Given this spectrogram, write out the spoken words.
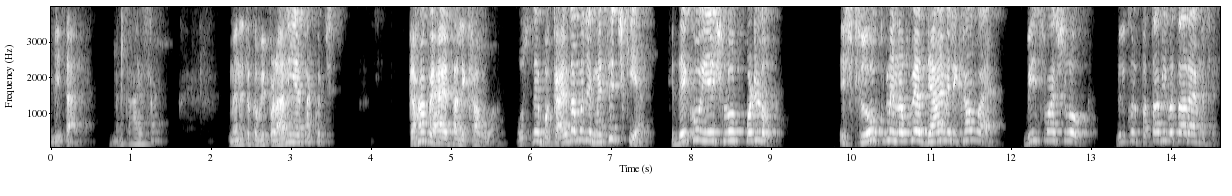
गीता ने। मैंने कहा, ऐसा? मैंने तो कभी पढ़ा नहीं ऐसा कुछ। कहाँ पे है ऐसा लिखा हुआ? उसने बकायदा मुझे मैसेज किया। कि देखो ये श्लोक पढ़ लो। इस श्लोक में नब्बे अध्याय में लिखा हुआ है, बीसवा श्लोक, बिल्कुल पता भी बता रहा है मुझे।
